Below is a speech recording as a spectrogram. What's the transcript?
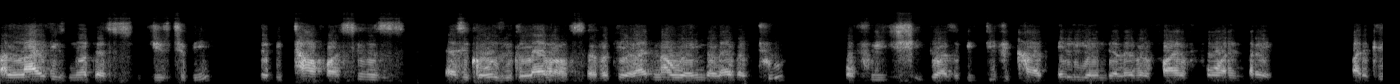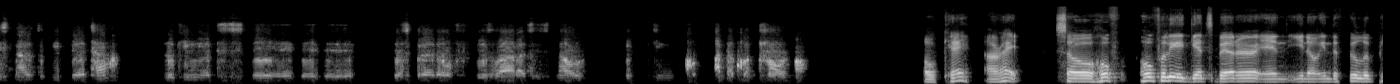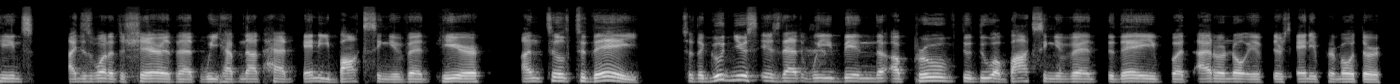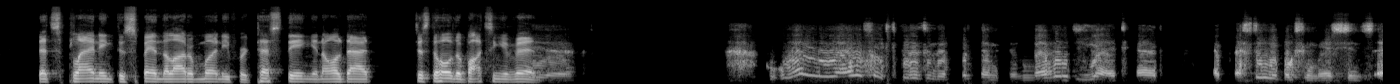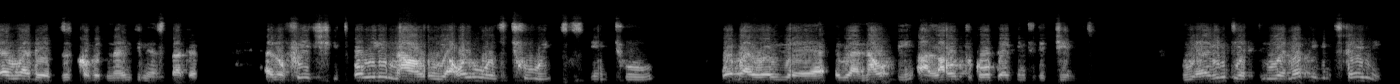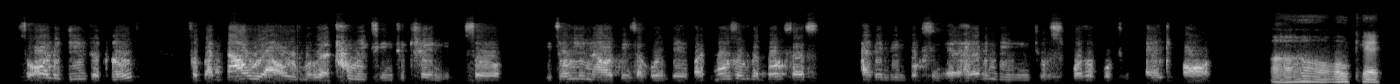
life is not as it used to be. It's a bit tougher since as it goes with levels. Okay, right now we're in the level two, of which it was a bit difficult earlier in the level five, four, and three. But at least now it's a bit better. Looking at the the, the, the spread of this virus is now getting under control now. Okay, all right. So hope, hopefully it gets better. And you know, in the Philippines, I just wanted to share that we have not had any boxing event here until today. So the good news is that we've been approved to do a boxing event today, but I don't know if there's any promoter that's planning to spend a lot of money for testing and all that just to hold a boxing event. Yeah. Well, we are also experiencing the same thing. We haven't yet had single boxing match since ever the this COVID 19 has started. And of which it's only now, we are almost two weeks into whereby we are, we are now being allowed to go back into the gyms. We haven't yet, we are not even training. So all the gyms are closed. So, but now we are almost, we are two weeks into training. So it's only now things are going there. But most of the boxers haven't been boxing, uh, haven't been into sport of boxing at all. Oh, okay.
